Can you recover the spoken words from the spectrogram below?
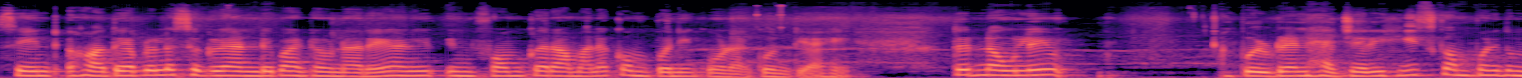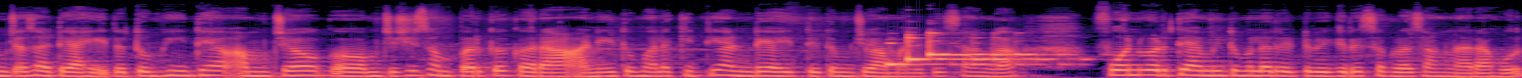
सेंट हां ते आपल्याला सगळे अंडे पाठवणार आहे आणि इन्फॉर्म करा आम्हाला कंपनी कोण आहे कोणती आहे. तर नवले पोल्ट्री अँड हॅचरी हीच कंपनी तुमच्यासाठी आहे. तर तुम्ही इथे आमच्या आमच्याशी संपर्क करा आणि तुम्हाला किती अंडे आहेत ते तुमचे आम्हाला ते सांगा. फोनवरती आम्ही तुम्हाला रेट वगैरे सगळं सांगणार आहोत.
